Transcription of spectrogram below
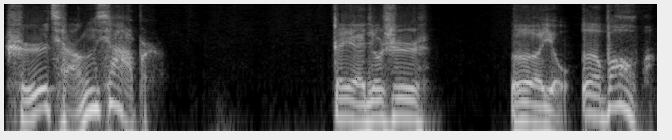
石墙下边。这也就是恶有恶报吧。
